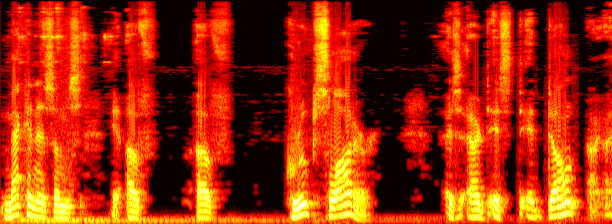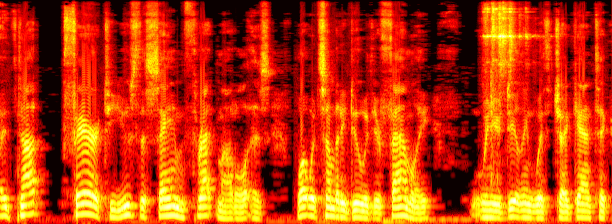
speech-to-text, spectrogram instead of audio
mechanisms of of group slaughter, is it don't. It's not fair to use the same threat model as what would somebody do with your family when you're dealing with gigantic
